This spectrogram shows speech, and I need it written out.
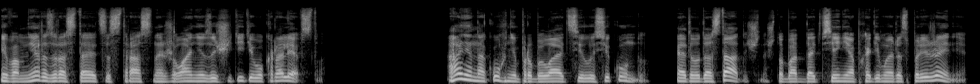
И во мне разрастается страстное желание защитить его королевство. Аня на кухне пробыла от силы секунду. Этого достаточно, чтобы отдать все необходимые распоряжения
